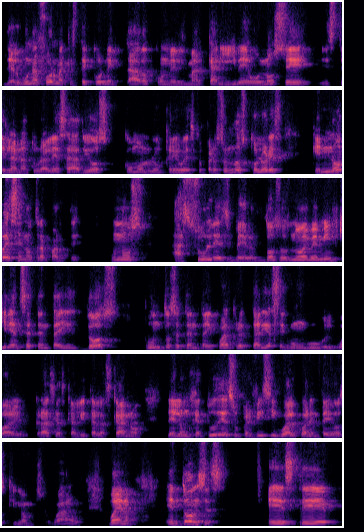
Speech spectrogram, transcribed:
de alguna forma que esté conectado con el mar Caribe o no sé, este, la naturaleza, Dios, cómo lo creó esto, pero son unos colores que no ves en otra parte, unos azules verdosos, 9.572 .74 hectáreas según Google. Wow, gracias Carlita Lascano. De longitud y de superficie igual 42 kilómetros. Wow. Bueno, entonces, este,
